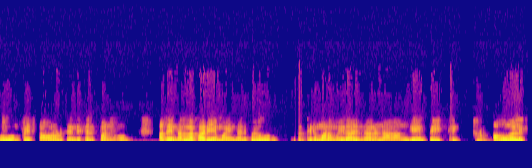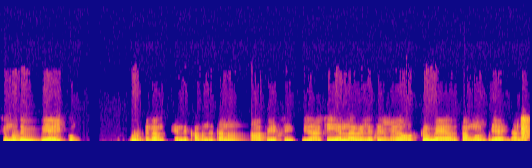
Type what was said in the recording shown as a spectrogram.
போவோம் போய் அவனோட சேர்ந்து ஹெல்ப் பண்ணுவோம். அதே நல்ல காரியமா இருந்தாலும் இப்போ ஒரு திருமணம் இதா இருந்தாலும் நாங்கள் அங்கேயும் போயிட்டு அவங்களுக்கு உதவி அளிப்போம். எல்லாரும் சேர்ந்து கலந்து தான் நான் பேசி இதாக்கி எல்லா வேலையும் செய்வோம். ஒற்றுமையாக ஒற்றுமையாகவும் இருந்தாலும்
